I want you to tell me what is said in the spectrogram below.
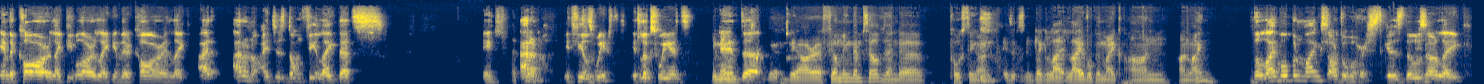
in the car like people are like in their car and like i i don't know i just don't feel like that's i don't know it feels weird. It looks weird you mean and, uh, they are uh, filming themselves and uh, posting on is it like li- live open mic on online? The live open mics are the worst because those are like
